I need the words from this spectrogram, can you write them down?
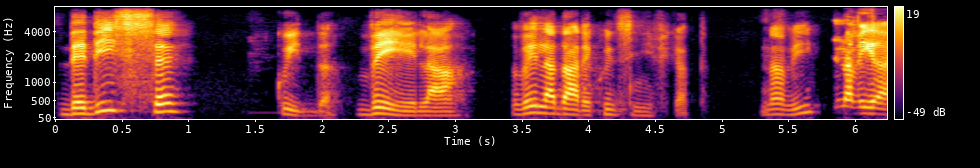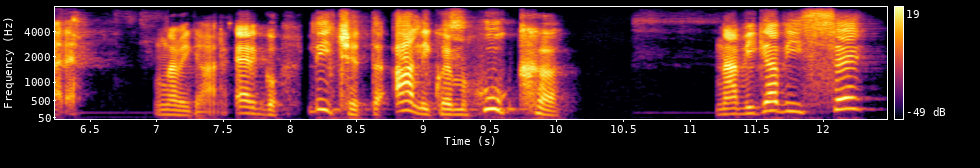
dedisse quid vela vela dare quid significat navi navigare. navigare ergo licet aliquem huc navigavisse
